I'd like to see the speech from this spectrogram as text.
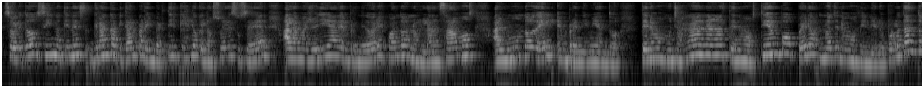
sobre todo si no tienes gran capital para invertir, que es lo que nos suele suceder a la mayoría de emprendedores cuando nos lanzamos al mundo del emprendimiento. Tenemos muchas ganas, tenemos tiempo, pero no tenemos dinero. Por lo tanto,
